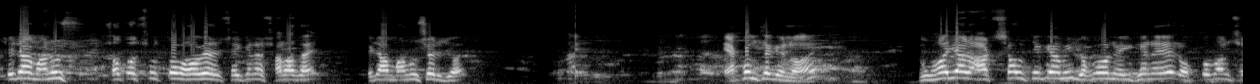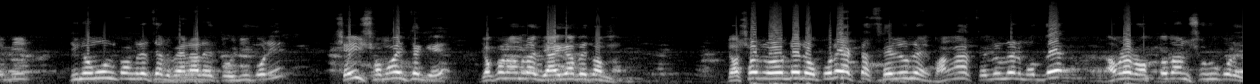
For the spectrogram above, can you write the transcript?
সেটা মানুষ স্বতঃস্ফূর্তভাবে সেইখানে সাড়া দেয়, এটা মানুষের জয়। এখন থেকে নয় দু সাল থেকে আমি যখন এইখানে রক্তদান শিবির তৃণমূল কংগ্রেসের ব্যানারে তৈরি করি, সেই সময় থেকে যখন আমরা জায়গা পেতাম না, যশোর রোডের ওপরে একটা সেলুনে, ভাঙা সেলুনের মধ্যে আমরা রক্তদান শুরু করে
